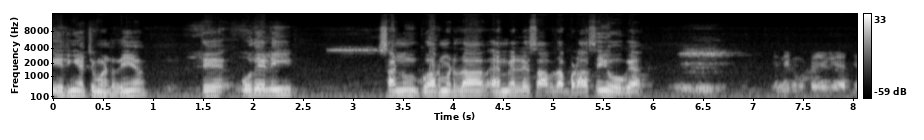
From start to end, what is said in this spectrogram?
ਏਰੀਆ 'ਚ ਵੰਡਦੇ ਆ ਤੇ ਉਹਦੇ ਲਈ ਸਾਨੂੰ ਗਵਰਨਮੈਂਟ ਦਾ ਐਮਐਲਏ ਸਾਹਿਬ ਦਾ ਬੜਾ ਸਹਿਯੋਗ ਹੈ। ਕਿੰਨੇ ਕੁ ਬੂਟੇ ਜਿਹੜੇ ਅੱਜ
